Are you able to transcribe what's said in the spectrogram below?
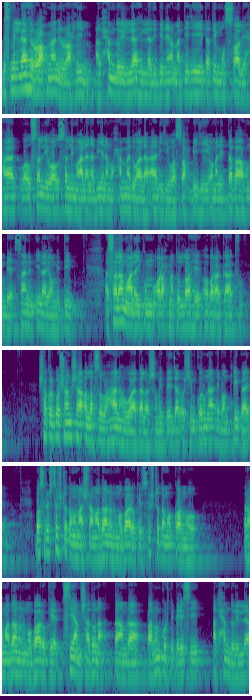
بسم الله الرحمن الرحيم الحمد لله الذي بنعمته تتم الصالحات وأصلي وأسلم على نبينا محمد وعلى آله وصحبه ومن اتبعهم بإحسان إلى يوم الدين আসসালামু আলাইকুম ওরহমতুল্লাহ ওবরাকাত সকল প্রশংসা আল্লাহ সুবাহান হুয়া তালার সমীপে যার অসীম করুণা এবং কৃপায় বছরের শ্রেষ্ঠতম মাস রমাদানুল মুবারকের শ্রেষ্ঠতম কর্ম। রমাদানুল মুবারকের সিয়াম সাধনা তা আমরা পালন করতে পেরেছি। আলহামদুলিল্লাহ,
